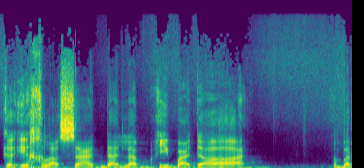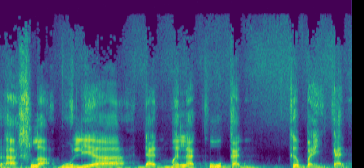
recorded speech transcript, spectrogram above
keikhlasan dalam ibadat, berakhlak mulia dan melakukan kebaikan.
